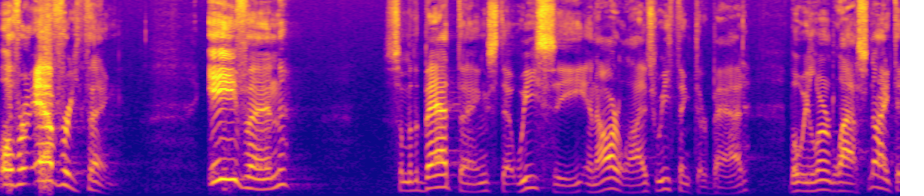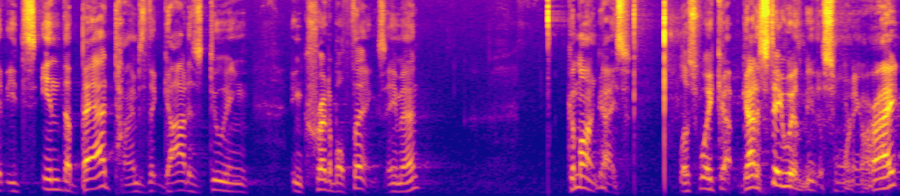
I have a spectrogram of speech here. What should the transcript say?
over everything. Even some of the bad things that we see in our lives, we think they're bad, but we learned last night that it's in the bad times that God is doing incredible things. Amen? Come on, guys. Let's wake up. Got to stay with me this morning, all right?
